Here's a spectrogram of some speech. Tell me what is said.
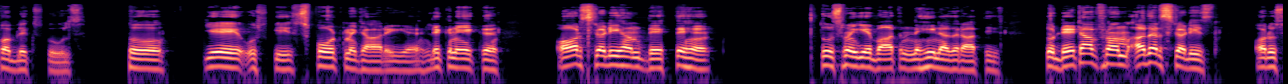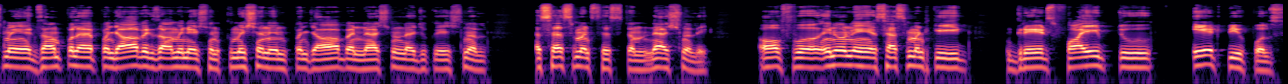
public schools تو یہ اس کی سپورٹ میں جا رہی ہے. لیکن ایک اور اسٹڈی ہم دیکھتے ہیں تو اس میں یہ بات نہیں نظر آتی. تو ڈیٹا فرام ادر اسٹڈیز اور اس میں اگزامپل ہے Punjab examination commission in Punjab and national educational assessment system nationally of انہوں نے اسیسمنٹ کی grades five to eight pupils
